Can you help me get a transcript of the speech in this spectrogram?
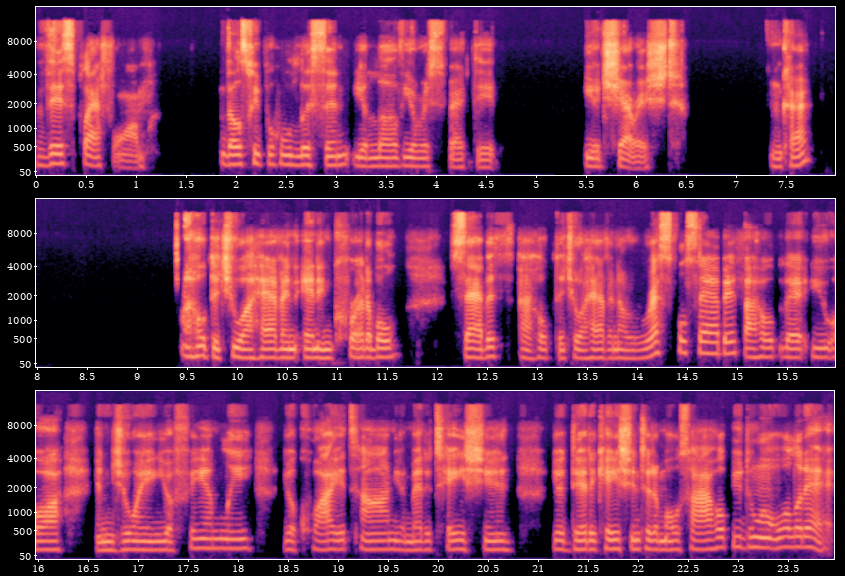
this platform. Those people who listen, you love, you're respected, you're cherished. Okay. I hope that you are having an incredible Sabbath. I hope that you are having a restful Sabbath. I hope that you are enjoying your family, your quiet time, your meditation, your dedication to the Most High. I hope you're doing all of that.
